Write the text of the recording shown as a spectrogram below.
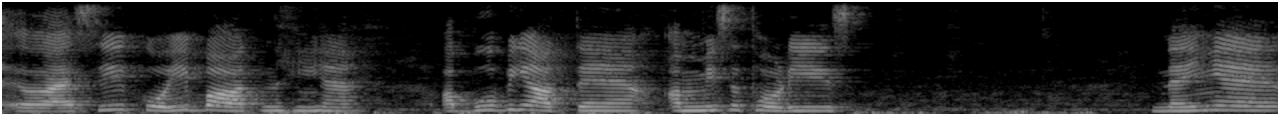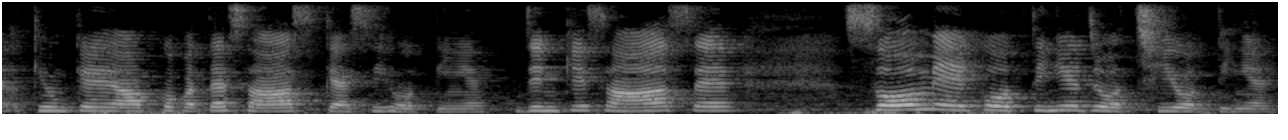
ऐसी कोई बात नहीं है। अबू भी आते हैं अम्मी से थोड़ी नहीं है, क्योंकि आपको पता है सास कैसी होती हैं। जिनकी सास है, सौ में एक होती हैं जो अच्छी होती हैं।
